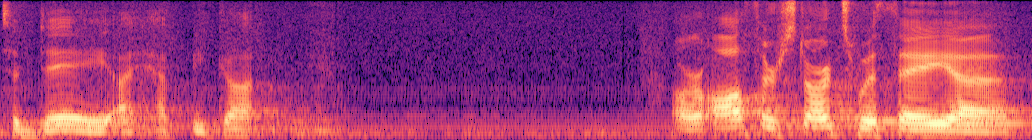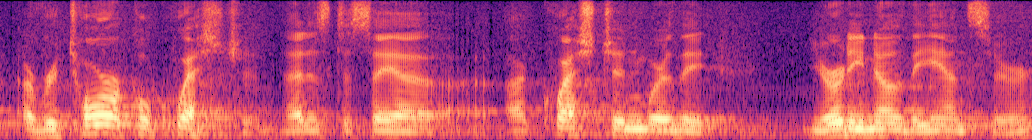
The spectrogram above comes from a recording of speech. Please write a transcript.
today I have begotten? you? Our author starts with a, uh, a rhetorical question. That is to say, a, a question where the, you already know the answer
